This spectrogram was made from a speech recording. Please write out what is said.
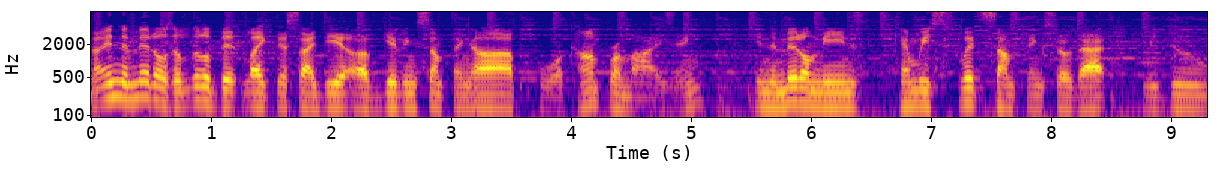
Now, in the middle is a little bit like this idea of giving something up or compromising. In the middle means, can we split something so that we do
